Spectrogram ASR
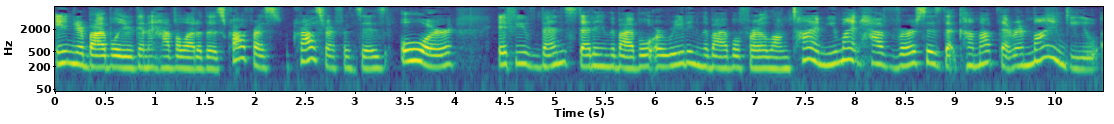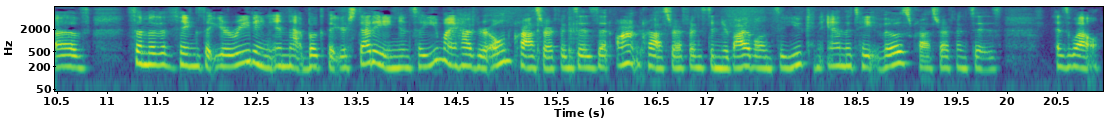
in your Bible, you're going to have a lot of those cross references, or if you've been studying the Bible or reading the Bible for a long time, you might have verses that come up that remind you of some of the things that you're reading in that book that you're studying. And so you might have your own cross references that aren't cross referenced in your Bible. And so you can annotate those cross references as well.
